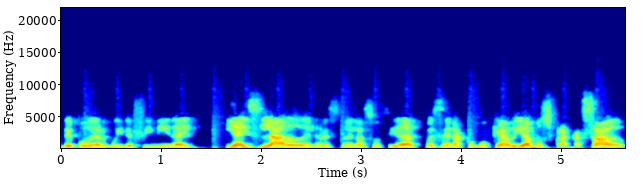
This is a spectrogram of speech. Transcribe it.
de poder muy definida y, aislado del resto de la sociedad, pues era como que habíamos fracasado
